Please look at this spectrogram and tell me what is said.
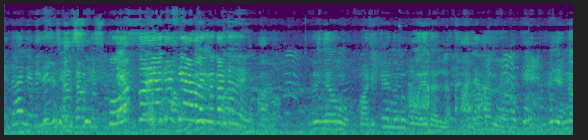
ഏതാ ലെവലിൽ സ്പോർട്സ് കൊറിയോഗ്രഫി ആണോ ഇപ്പൊ കണ്ടത്? ഇത് ഞാൻ പഠിക്കാനൊന്നും പോയതല്ല. ഇത് എന്നെ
